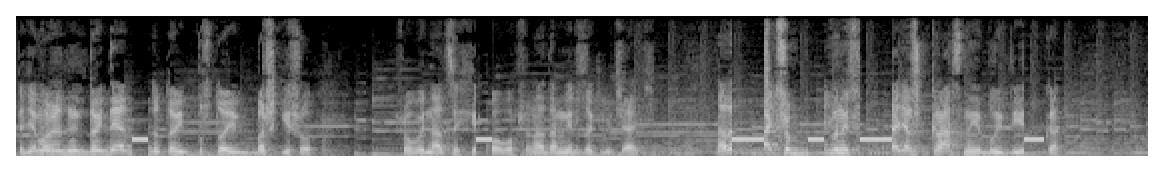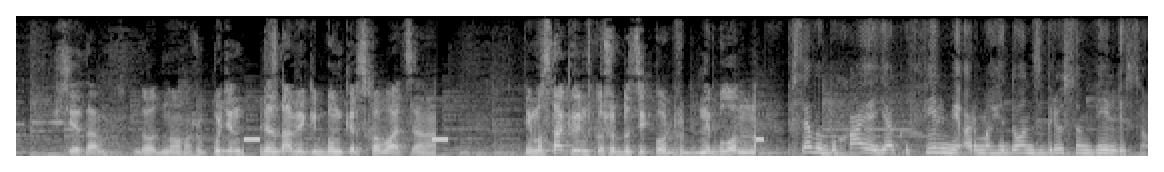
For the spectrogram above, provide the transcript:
Тоді, може, не дойде до тої пустої башки, що, що війна це херово, що треба мир заключати. Надо, щоб вони аж красні були ті. Всі там до одного. Щоб Путін не знав, в який бункер сховатися. І моста Кримського, щоб до цих пор щоб не було на. Все вибухає, як у фільмі Армагеддон з Брюсом Віллісом.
